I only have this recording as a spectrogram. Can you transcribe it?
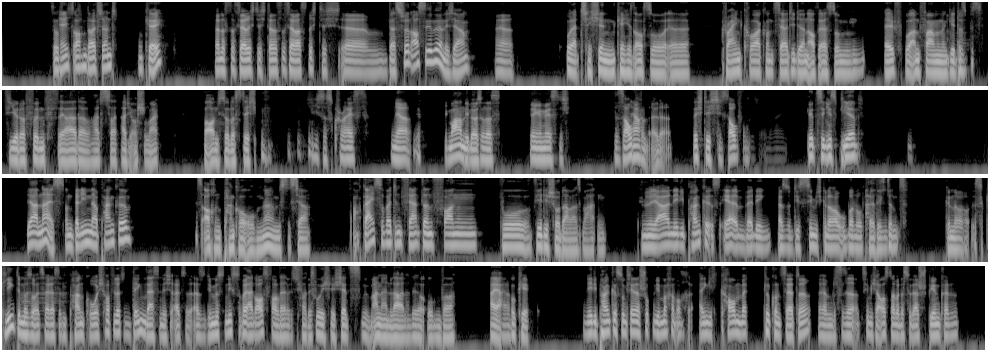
So ist Echt? auch in Deutschland. Okay. Dann ist das ja richtig, dann ist das ja was richtig, ähm, Das ist schon außergewöhnlich, ja. ja. Oder Tschechien kenne ich jetzt auch so äh, Grindcore-Konzerte, die dann auch erst um 11 Uhr anfangen und dann geht das bis 4 oder 5. Ja, da hatte ich auch schon mal. War auch nicht so lustig. Jesus Christ. Ja, Wie machen die Leute das regelmäßig? saufen, Alter. Die Richtig saufen sich einen rein. günstiges Bier. Ja, nice. Und Berliner Panke ist auch ein Punker oben, ne? Müsste es ja auch gar nicht so weit entfernt dann von, wo wir die Show damals mal hatten. Ja, nee, die Panke ist eher im Wedding. Also die ist ziemlich genau am U-Bahnhof Wedding. stimmt. Genau. Es klingt immer so, als wäre das in Pankow. Ich hoffe, die Leute denken das nicht. Also, also die müssen nicht so weit rausfahren. Da vertue ich mich jetzt mit dem anderen Laden, der da oben war. Ah ja, Ja. okay. Nee, die Punk ist so ein kleiner Schuppen, die machen auch eigentlich kaum Metal-Konzerte. Ähm, das ist ja eine ziemliche Ausnahme, dass wir da spielen können.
